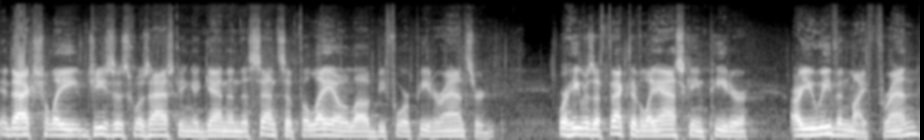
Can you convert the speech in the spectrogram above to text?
And actually, Jesus was asking again in the sense of phileo love before Peter answered, where he was effectively asking Peter, Are you even my friend?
